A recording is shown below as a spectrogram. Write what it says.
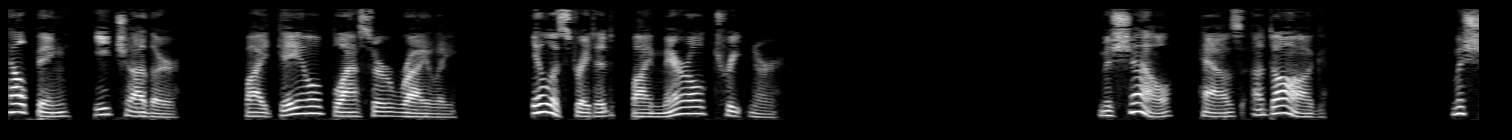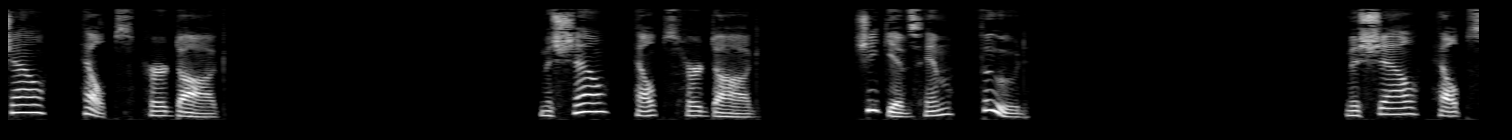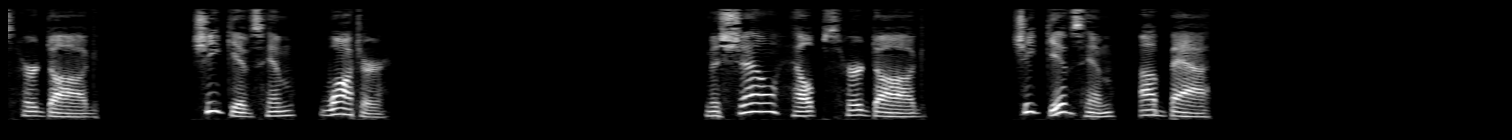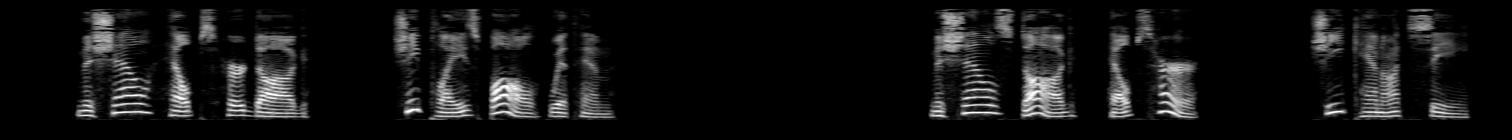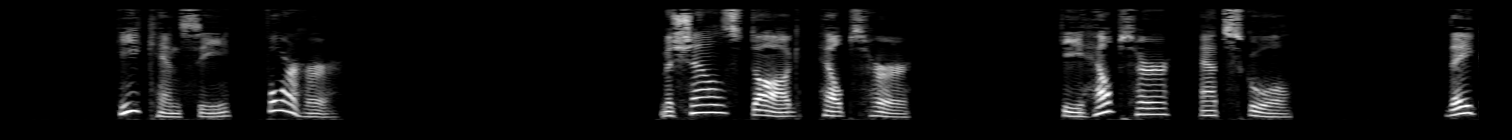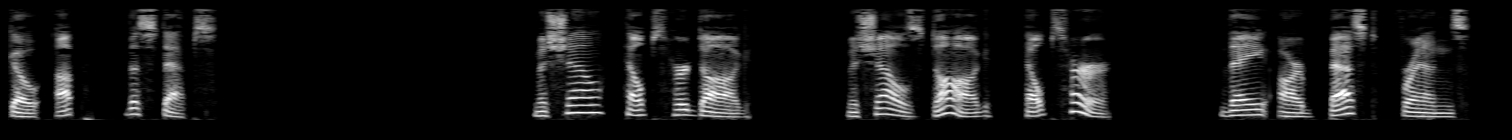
Helping Each Other by Gail Blasser Riley. Illustrated by Merrill Treatner. Michelle has a dog. Michelle helps her dog. Michelle helps her dog. She gives him food. Michelle helps her dog. She gives him water. Michelle helps her dog. She gives him a bath. Michelle helps her dog. She plays ball with him. Michelle's dog helps her. She cannot see. He can see for her. Michelle's dog helps her. He helps her at school. They go up the steps. Michelle helps her dog. Michelle's dog helps her. They are best friends.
